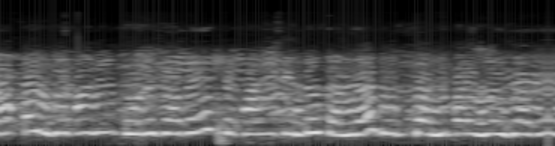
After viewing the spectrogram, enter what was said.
যখন যেখানে পড়ে যাবে, সেখানে কিন্তু তোমরা ডিসকোয়ালিফাই হয়ে যাবে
